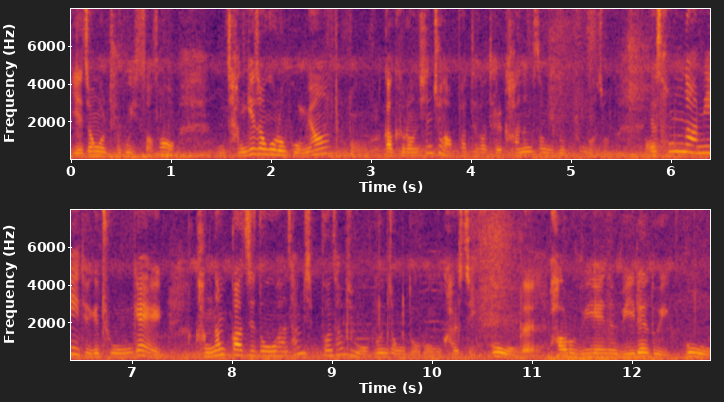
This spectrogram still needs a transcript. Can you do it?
예정을 두고 있어서 장기적으로 보면 어, 그러니까 그런 신축 아파트가 될 가능성이 높은 거죠. 근데 어. 성남이 되게 좋은 게 강남까지도 한 30분, 35분 정도로 갈 수 있고 네. 바로 위에는 위례도 있고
